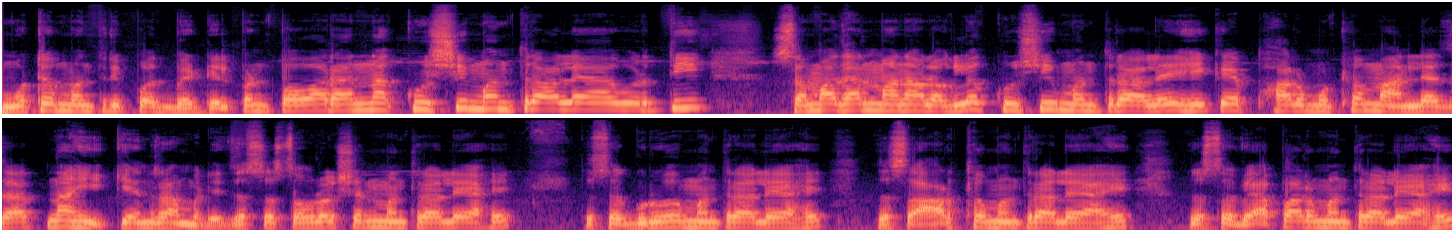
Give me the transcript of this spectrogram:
मोठं मंत्रीपद भेटेल. पण पवारांना कृषी मंत्रालयावरती समाधान मानावं लागलं. कृषी मंत्रालय हे काही फार मोठं मानलं जात नाही केंद्रामध्ये. जसं संरक्षण मंत्रालय आहे जसं गृह मंत्रालय आहे जसं अर्थ मंत्रालय आहे जसं व्यापार मंत्रालय आहे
